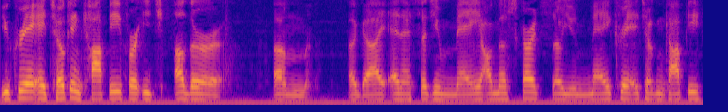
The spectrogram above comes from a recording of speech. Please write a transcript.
you create a token copy for each other um a guy. And I said you may on most cards so you may create a token copy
